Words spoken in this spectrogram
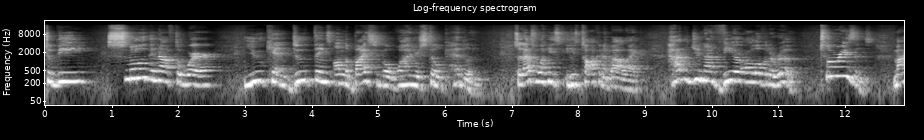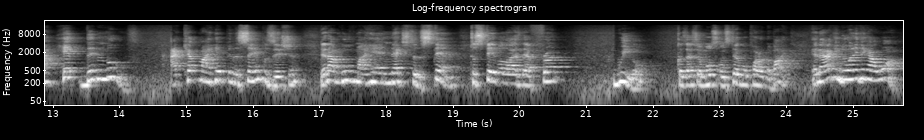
to be smooth enough to where you can do things on the bicycle while you're still pedaling. So that's what he's he's talking about. Like, how did you not veer all over the road? Two reasons. My hip didn't move. I kept my hip in the same position. Then I moved my hand next to the stem to stabilize that front wheel, because that's your most unstable part of the bike. And I can do anything I want.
